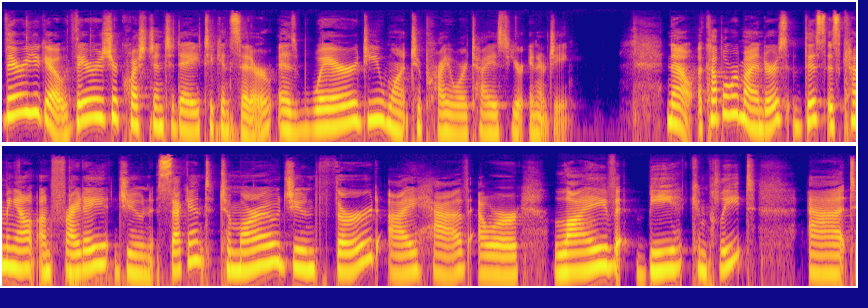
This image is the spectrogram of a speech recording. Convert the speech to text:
there you go. There is your question today to consider as where do you want to prioritize your energy? Now, a couple reminders. This is coming out on Friday, June 2nd. Tomorrow, June 3rd, I have our live B.COMPLETE at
